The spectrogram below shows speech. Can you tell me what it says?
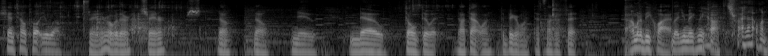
Chantel taught you well. Strainer over there. Strainer. No, no, no, no. Don't do it. Not that one. The bigger one. That's not gonna fit. I'm gonna be quiet. Let you make me a cocktail. Try that one.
